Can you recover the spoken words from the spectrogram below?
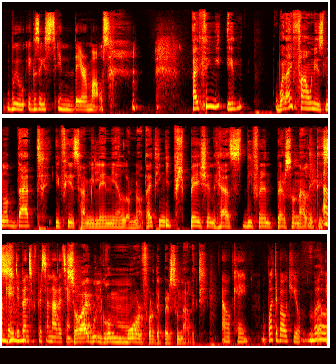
will exist in their mouth. I think it what I found is not that if he's a millennial or not. I think each patient has different personalities. Okay, depends of personality. So I will go more for the personality. Okay. What about you, well,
